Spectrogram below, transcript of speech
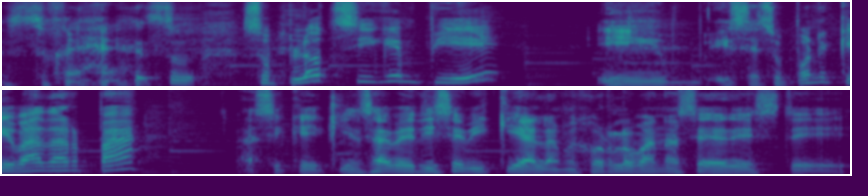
su, su- su plot sigue en pie y, y se supone que va a dar pa. Así que quién sabe, dice Vicky, a lo mejor lo van a hacer este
